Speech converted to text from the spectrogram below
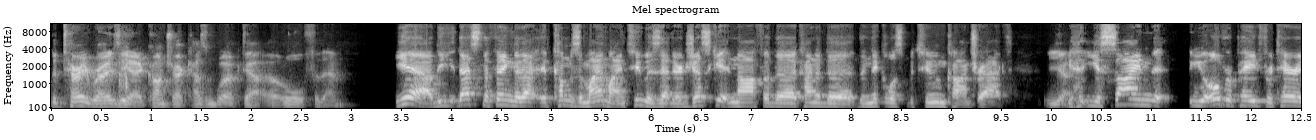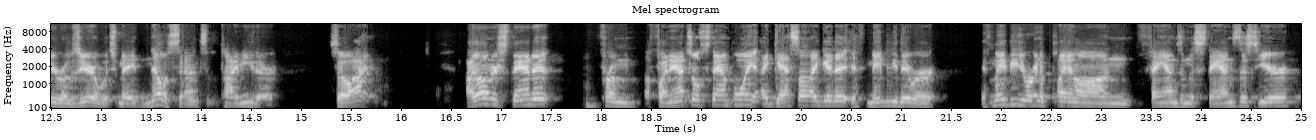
The Terry Rozier contract hasn't worked out at all for them. Yeah, the, that's the thing that I, it comes to my mind too is that they're just getting off of the kind of the the Nicholas Batum contract. Yeah. You, you signed, you overpaid for Terry Rozier, which made no sense at the time either. So I, I don't understand it from a financial standpoint. I guess I get it. If maybe they were, if maybe you were going to plan on fans in the stands this year,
